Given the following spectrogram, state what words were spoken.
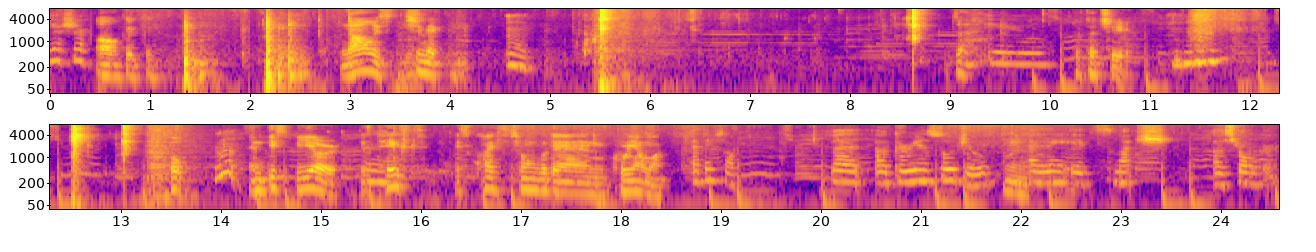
Yeah, sure. Oh, okay, okay. Now it's chimek. Mm. 자, Thank you. touchy. oh, Mm. and this beer, this Mm. taste is quite stronger than Korean one. I think so. But uh, Korean soju, Mm. I think it's much uh, stronger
